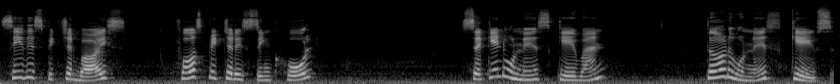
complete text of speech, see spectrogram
See this picture boys. First picture is sinkhole. Second one is cavern. Third one is caves.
